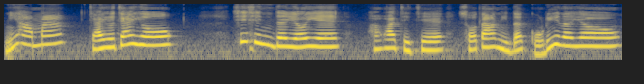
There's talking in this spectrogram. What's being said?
你好吗？加油加油！”谢谢你的留言，花花姐姐收到你的鼓励了哟。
